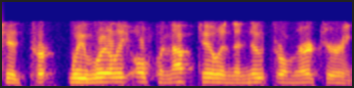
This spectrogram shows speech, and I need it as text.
should we really open up to in the neutral nurturing.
